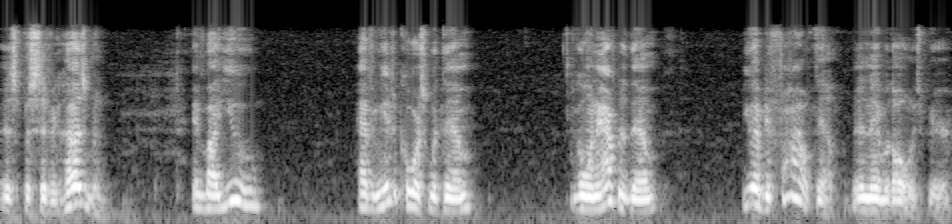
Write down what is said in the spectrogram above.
a specific husband. And by you having intercourse with them, going after them, you have defiled them in the name of the Holy Spirit.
